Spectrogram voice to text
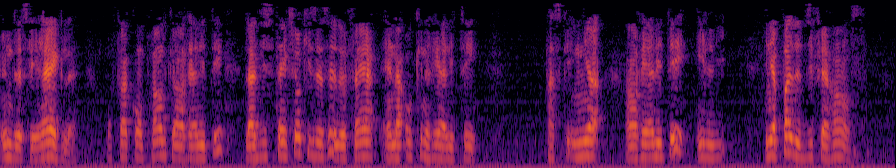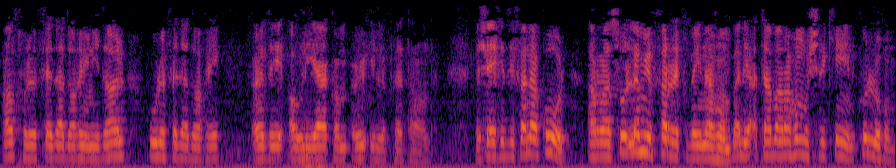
une, de ses règles, pour faire comprendre qu'en réalité, la distinction qu'ils essaient de faire, elle n'a aucune réalité. Parce qu'il n'y a, en réalité, il, il n'y a pas de différence entre le fait d'adorer une idole ou le fait d'adorer un des awliya comme eux ils le prétendent. Le cheikh dit فنقول الرسول لم يفرق بينهم بل اعتبرهم مشركين كلهم.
